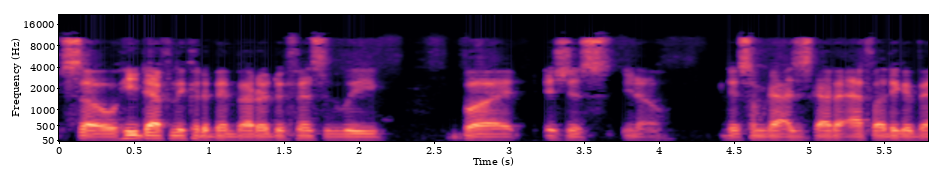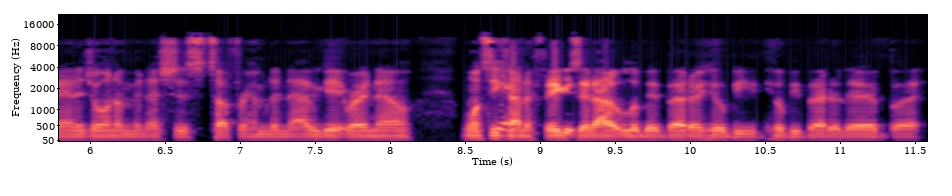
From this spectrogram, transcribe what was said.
so he definitely could have been better defensively, but it's just you know there's some guys just got an athletic advantage on him, and that's just tough for him to navigate right now. Once he yeah. kind of figures it out a little bit better, he'll be he'll be better there. But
